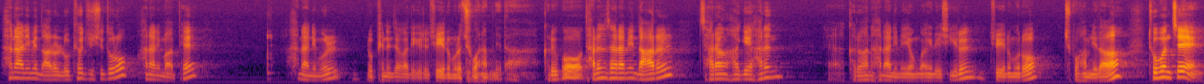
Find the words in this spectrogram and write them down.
하나님이 나를 높여 주시도록 하나님 앞에 하나님을 높이는 자가 되기를 주의 이름으로 축원합니다. 그리고 다른 사람이 나를 자랑하게 하는 아, 그러한 하나님의 영광이 되시기를 주의 이름으로 축복합니다. 두 번째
